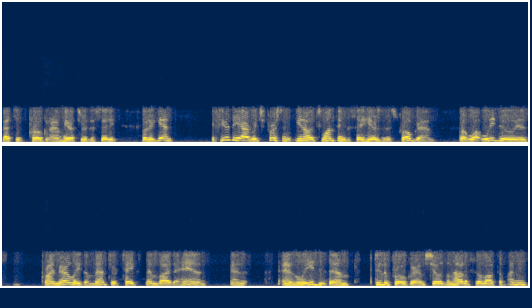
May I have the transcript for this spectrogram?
That's a program here through the city. But again, if you're the average person, you know, it's one thing to say, here's this program, but what we do is primarily the mentor takes them by the hand and and leads them to the program, shows them how to fill out the. I mean,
